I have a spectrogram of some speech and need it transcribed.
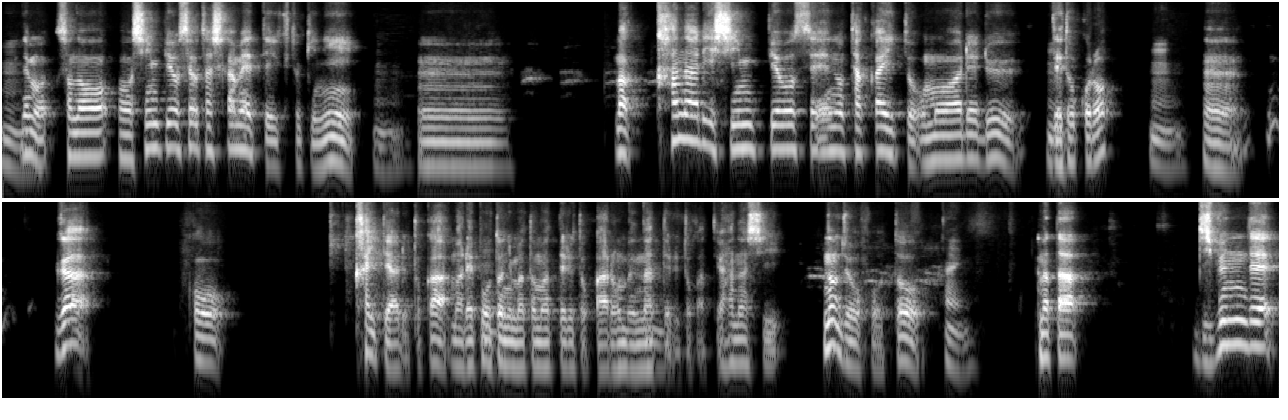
うんでも、その信憑性を確かめていくときに、うんうーん、まあ、かなり信憑性の高いと思われる出どころ、うん。うん、が、こう、書いてあるとか、まあ、レポートにまとまってるとか、論文になってるとかっていう話の情報と、はい。また、自分で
